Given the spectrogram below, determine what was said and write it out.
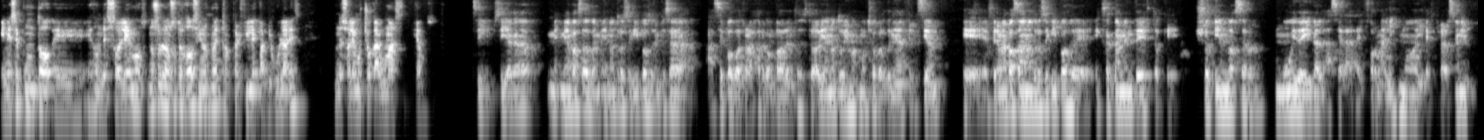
en ese punto eh, es donde solemos, no solo nosotros dos, sino nuestros perfiles particulares, donde solemos chocar más, digamos. Sí, sí, acá me, ha pasado en otros equipos, empecé hace poco a trabajar con Pablo, entonces todavía no tuvimos mucha oportunidad de fricción, eh, pero me ha pasado en otros equipos de exactamente esto, que yo tiendo a ser muy de ir hacia el formalismo y la exploración. Y,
